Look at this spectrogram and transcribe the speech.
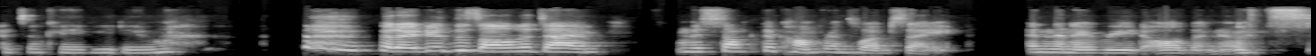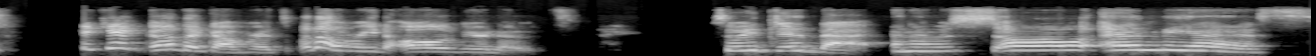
It's okay if you do. but I do this all the time. I stalk the conference website and then I read all the notes. I can't go to the conference, but I'll read all of your notes. So I did that and I was so envious.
